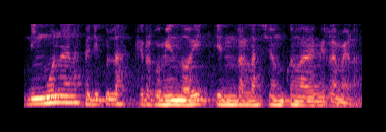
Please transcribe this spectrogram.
Ninguna de las películas que recomiendo hoy tiene relación con la de mi remera.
